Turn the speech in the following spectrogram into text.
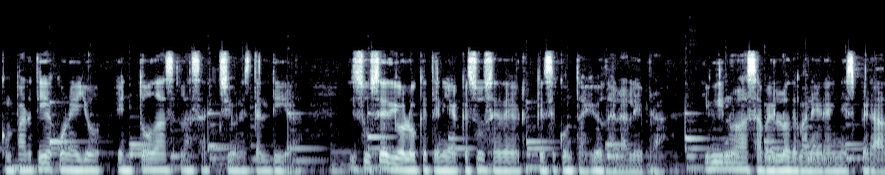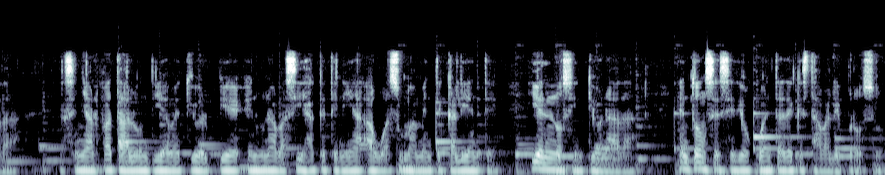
compartía con ellos en todas las acciones del día. Y sucedió lo que tenía que suceder, que se contagió de la lepra, y vino a saberlo de manera inesperada señal fatal un día metió el pie en una vasija que tenía agua sumamente caliente y él no sintió nada. Entonces se dio cuenta de que estaba leproso.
